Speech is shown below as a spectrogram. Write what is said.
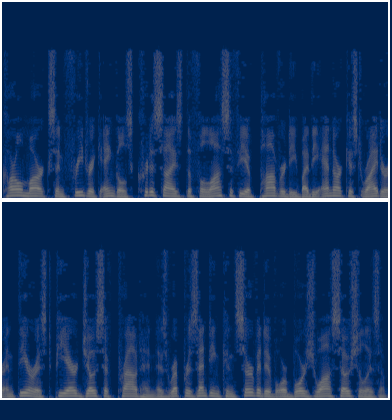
Karl Marx and Friedrich Engels criticized the philosophy of poverty by the anarchist writer and theorist Pierre-Joseph Proudhon as representing conservative or bourgeois socialism.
